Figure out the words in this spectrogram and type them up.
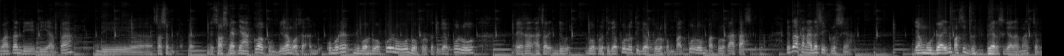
mata di di apa di uh, sosmed di sosmednya aku aku bilang bahwa umurnya di bawah 20, 20 ke 30 ya kan ah, sorry di 20 30, 30 ke 40, 40 ke atas gitu. Itu akan ada siklusnya. Yang muda ini pasti geber segala macam.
